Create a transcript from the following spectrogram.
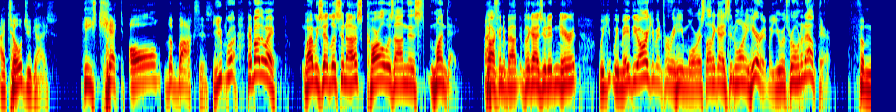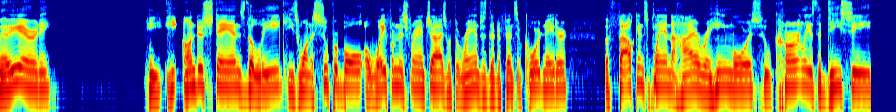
I told you guys. He's checked all the boxes. You brought. Hey, by the way, why we said listen to us? Carl was on this Monday talking about for the guys who didn't hear it. We we made the argument for Raheem Morris. A lot of guys didn't want to hear it, but you were throwing it out there. Familiarity. He he understands the league. He's won a Super Bowl away from this franchise with the Rams as their defensive coordinator. The Falcons plan to hire Raheem Morris, who currently is the DC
